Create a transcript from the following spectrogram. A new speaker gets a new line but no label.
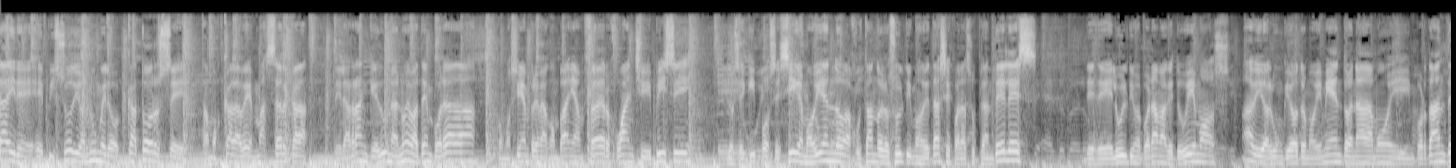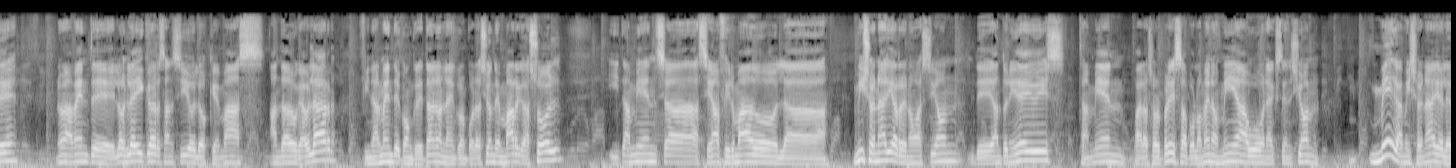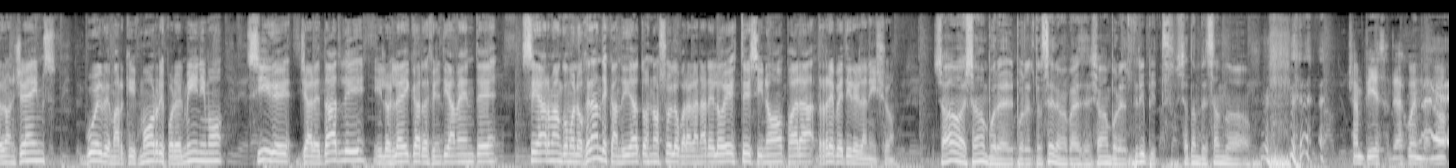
El aire, episodio número 14. Estamos cada vez más cerca del arranque de una nueva temporada. Como siempre me acompañan Fer, Juanchi y Pisi. Los equipos se siguen moviendo, ajustando los últimos detalles para sus planteles. Desde el último programa que tuvimos ha habido algún que otro movimiento, nada muy importante. Nuevamente los Lakers han sido los que más han dado que hablar. Finalmente concretaron la incorporación de Mar Gasol y también ya se ha firmado la millonaria renovación de Anthony Davis. También, para sorpresa, por lo menos mía, hubo una extensión mega millonaria de LeBron James. Vuelve Marquise Morris por el mínimo. Sigue Jared Dudley y los Lakers definitivamente se arman como los grandes candidatos no solo para ganar el oeste, sino para repetir el anillo.
Ya van, ya van por el por el tercero, me parece. Ya van por el tripit. Ya están pensando.
Ya empiezan, te das cuenta, ¿no?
